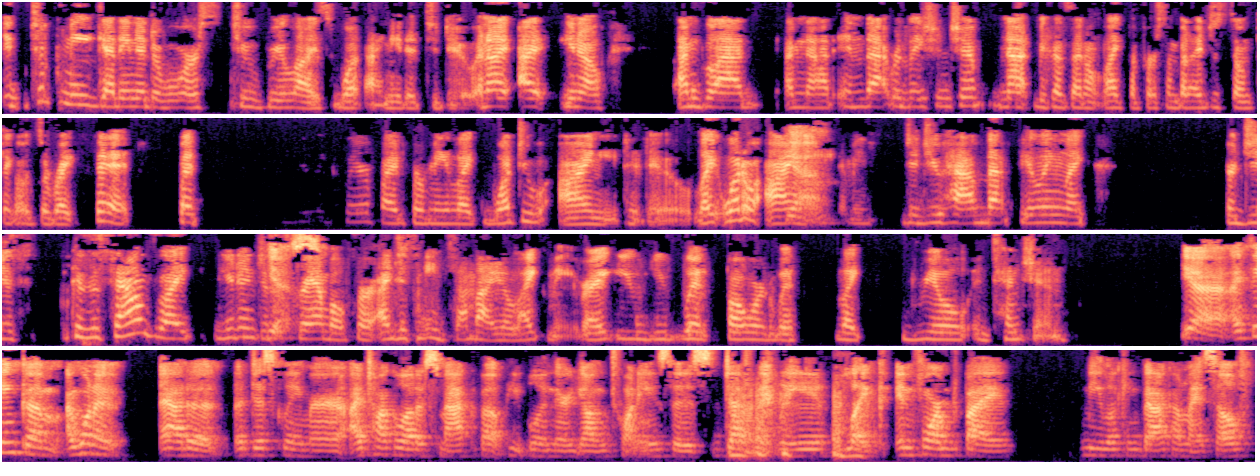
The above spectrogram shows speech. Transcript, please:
it took me getting a divorce to realize what I needed to do. And I, I, you know, I'm glad I'm not in that relationship, not because I don't like the person, but I just don't think it was the right fit. But clarified for me, like, what do I need to do? Like, what do I yeah. need? I mean, did you have that feeling like, or just, because it sounds like you didn't just yes. scramble for, I just need somebody to like me, right? You, you went forward with like real intention. Yeah, I think, um, I want to add a, a, disclaimer. I talk a lot of smack about people in their young twenties that is definitely like informed by me looking back on myself.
